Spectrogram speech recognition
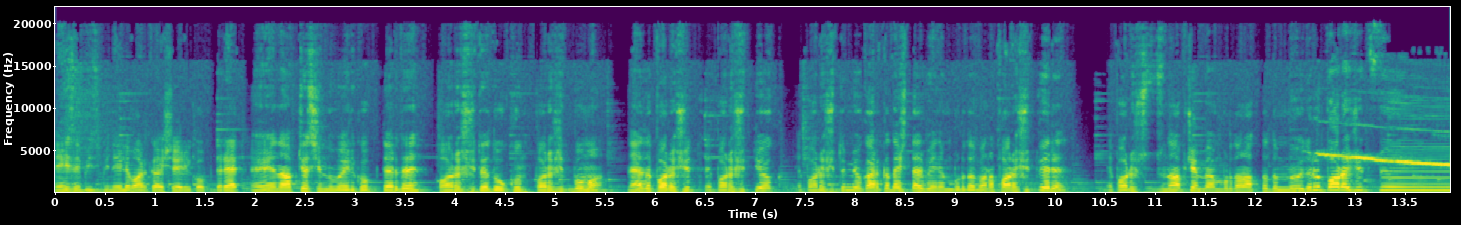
Neyse biz binelim arkadaşlar helikoptere. Eee ne yapacağız şimdi bu helikopterde? Paraşüte dokun. Paraşüt bu mu? Nerede paraşüt? E paraşüt yok. E paraşütüm yok arkadaşlar benim burada. Bana paraşüt verin. E paraşütü ne yapacağım ben buradan atladım mı ölürüm paraşütsüz.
